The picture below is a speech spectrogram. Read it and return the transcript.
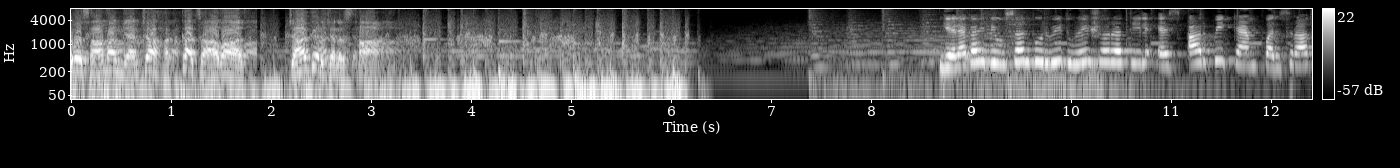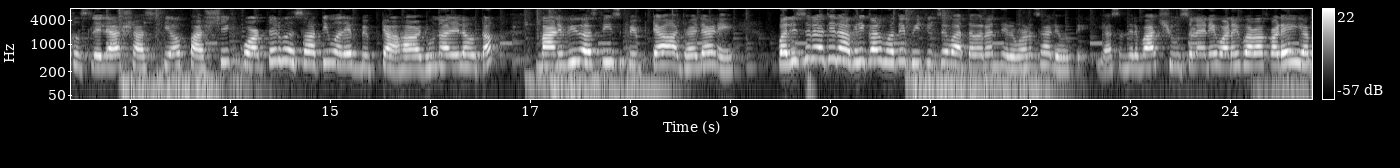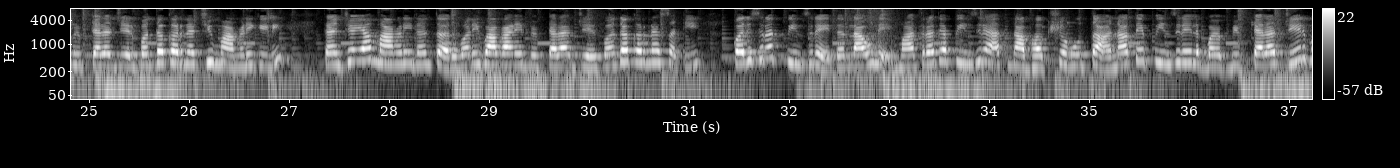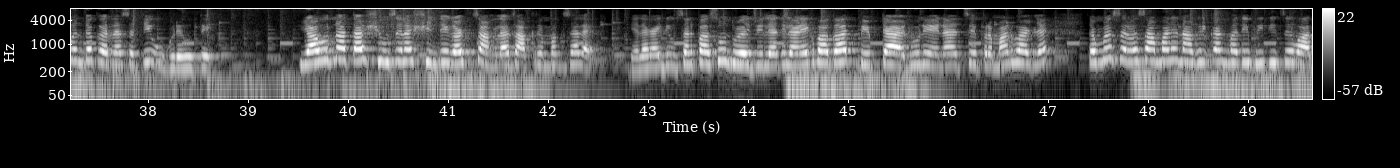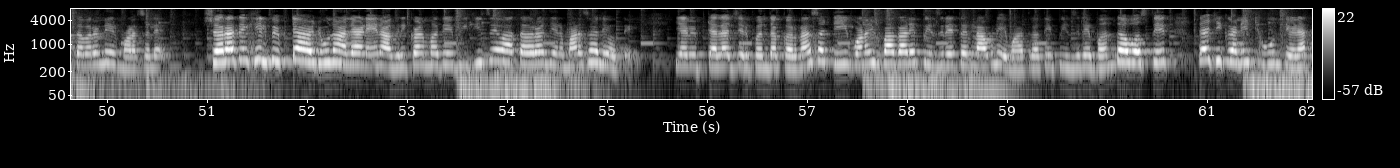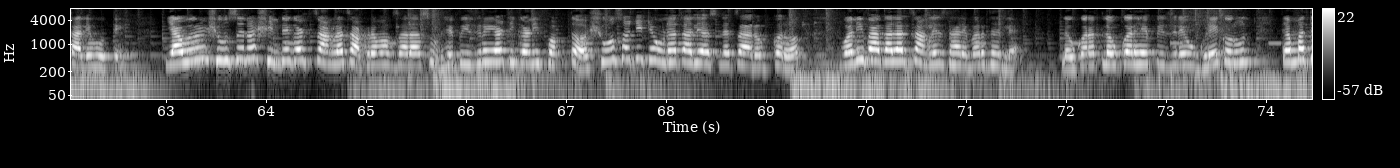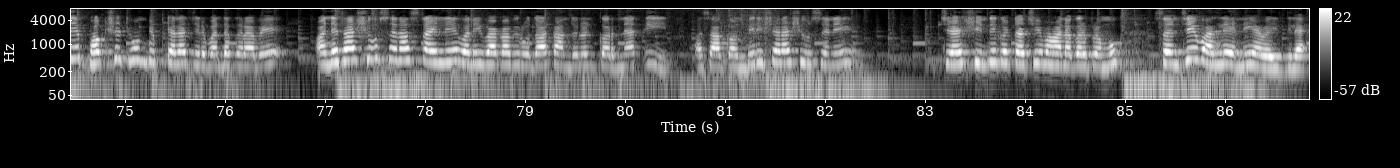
सर्वसामान्यांच्या हक्काचा आवाज जागर जनस्थान. गेल्या काही दिवसांपूर्वी धुळे शहरातील एस आर पी कॅम्प परिसरात असलेल्या शासकीय पाचशे क्वार्टर वसाहतीमध्ये बिबट्या हा आढळून आलेला होता. मानवी वस्तीस बिबट्या आढळल्याने परिसरातील नागरिकांमध्ये भीतीचे वातावरण निर्माण झाले होते. या संदर्भात शिवसेनेने वन विभागाकडे या बिबट्याला जेरबंद करण्याची मागणी केली. त्यांच्या या मागणीनंतर वनविभागाने बिबट्याला जेरबंद करण्यासाठी परिसरात पिंजरे तर लावले. मात्र त्या पिंजऱ्यात ना भक्ष होता ना ते पिंजरे ब- बिबट्याला जेरबंद करण्यासाठी उघडे होते. यावरून आता शिवसेना शिंदे गट चांगलाच आक्रमक झालाय. गेल्या काही दिवसांपासून धुळे जिल्ह्यातील अनेक भागात बिबट्या आढळून येण्याचे प्रमाण वाढले त्यामुळे सर्वसामान्य नागरिकांमध्ये भीतीचे वातावरण निर्माण झाले शहरात देखील बिबट्या आढळून आल्याने नागरिकांमध्ये भीतीचे वातावरण निर्माण झाले होते. या बिबट्याला जेरबंद करण्यासाठी वन विभागाने पिंजरे तर लावले मात्र ते पिंजरे बंद अवस्थेत त्या ठिकाणी ठेवून देण्यात आले होते. यावरून शिवसेना शिंदेगड चांगलाच आक्रमक झाला असून हे पिंजरे या ठिकाणी फक्त शोसाठी ठेवण्यात आले असल्याचा आरोप करत वन विभागाला चांगलेच धारेवर धरले. लवकरात लवकर हे पिंजरे उघडे करून त्यामध्ये भक्ष ठेवून बिबट्याला जेरबंद करावे. अन्यथा शिवसेना स्टाईलने वन विभागाविरोधात आंदोलन करण्यात येईल असा गंभीर इशारा शिवसेनेच्या शिंदे गटाचे महानगर प्रमुख संजय वाल्ले यांनी यावेळी दिलाय.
